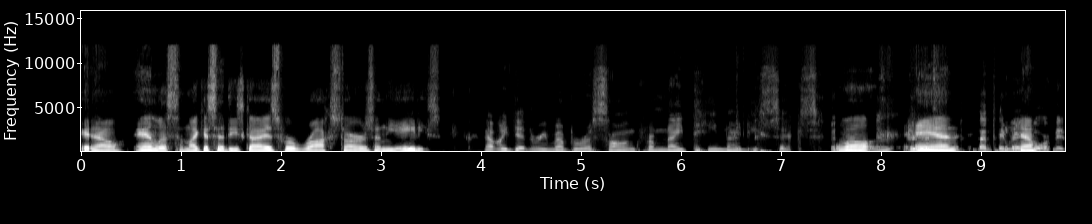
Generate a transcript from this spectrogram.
you know, and listen, like I said, these guys were rock stars in the 80s. Kelly didn't remember a song from 1996 Well, and that they yeah. recorded.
